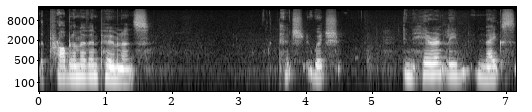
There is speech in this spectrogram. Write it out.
The problem of impermanence, which, which inherently makes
